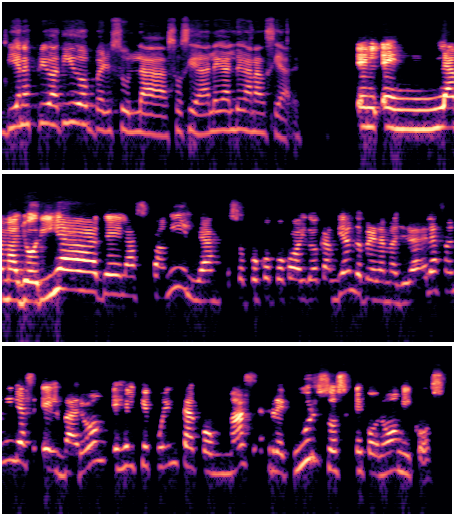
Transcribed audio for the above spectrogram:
bienes privativos versus la sociedad legal de gananciales. En, en, la mayoría de las familias, eso poco a poco ha ido cambiando, pero en la mayoría de las familias el varón es el que cuenta con más recursos económicos.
